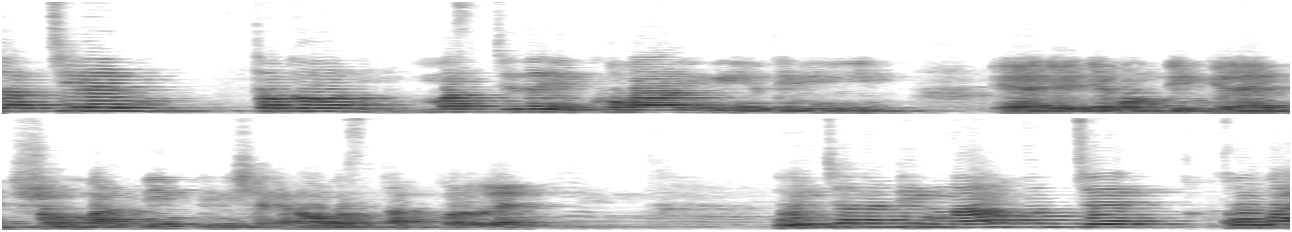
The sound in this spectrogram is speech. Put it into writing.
যাচ্ছিলেন, তখন মসজিদে খোবায় গিয়ে তিনি এবং দিন গেলেন, সোমবার দিন তিনি সেখানে অবস্থান করলেন। ওই জায়গাটির নাম হচ্ছে কোবা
